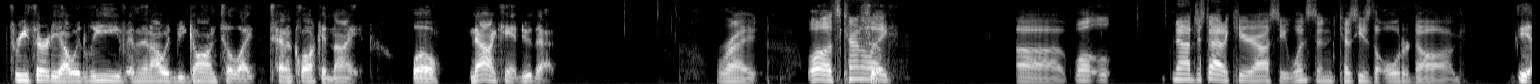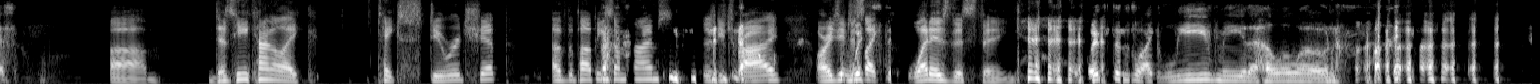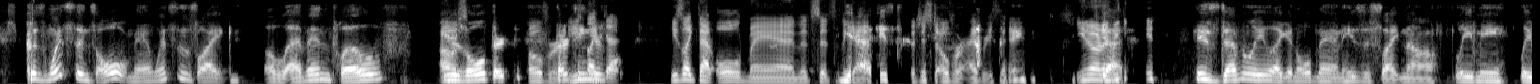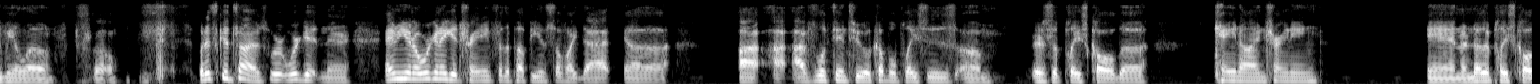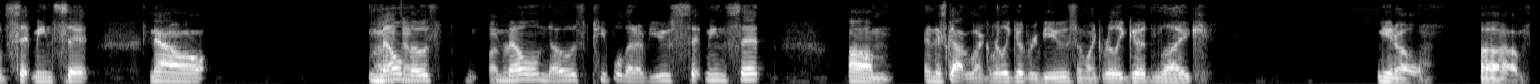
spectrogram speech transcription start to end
3:30 I would leave, and then I would be gone till like 10 o'clock at night. Well, now I can't do that. Right. Well, it's kind of So- like, uh, well, now, just out of curiosity, Winston, because he's the older dog, Yes. um, does he kind of like take stewardship of the puppy sometimes? does he try, or is he just like, what is this thing? Winston's like, leave me the hell alone. Because Winston's old, man. Winston's like 11, 12 Oh, years old. 13. over. 13 he's like years that. He's like that old man that sits in the Yeah, gas, he's, but just over everything. You know what Yeah. I mean? he's definitely like an old man. He's just like, no, leave me, leave me alone. So, but it's good times. We're we're getting there, and you know we're gonna get training for the puppy and stuff like that. Uh, I, I I've looked into a couple places. Um, there's a place called uh, Canine Training, and another place called Sit Mean Sit. Now, I like Mel that. knows Clever. Mel knows people that have used Sit Mean Sit, um, and it's got like really good reviews and like really good like, you know, um,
